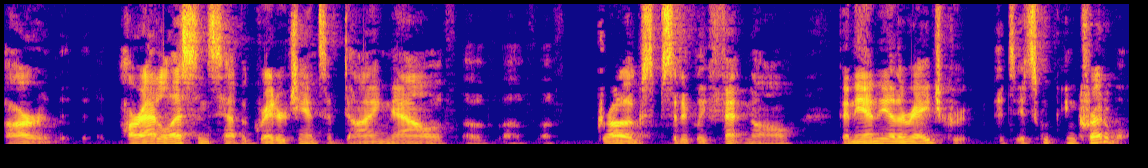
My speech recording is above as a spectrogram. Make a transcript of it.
our our adolescents have a greater chance of dying now of, of, of, of drugs, specifically fentanyl, than any other age group. It's, it's incredible.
